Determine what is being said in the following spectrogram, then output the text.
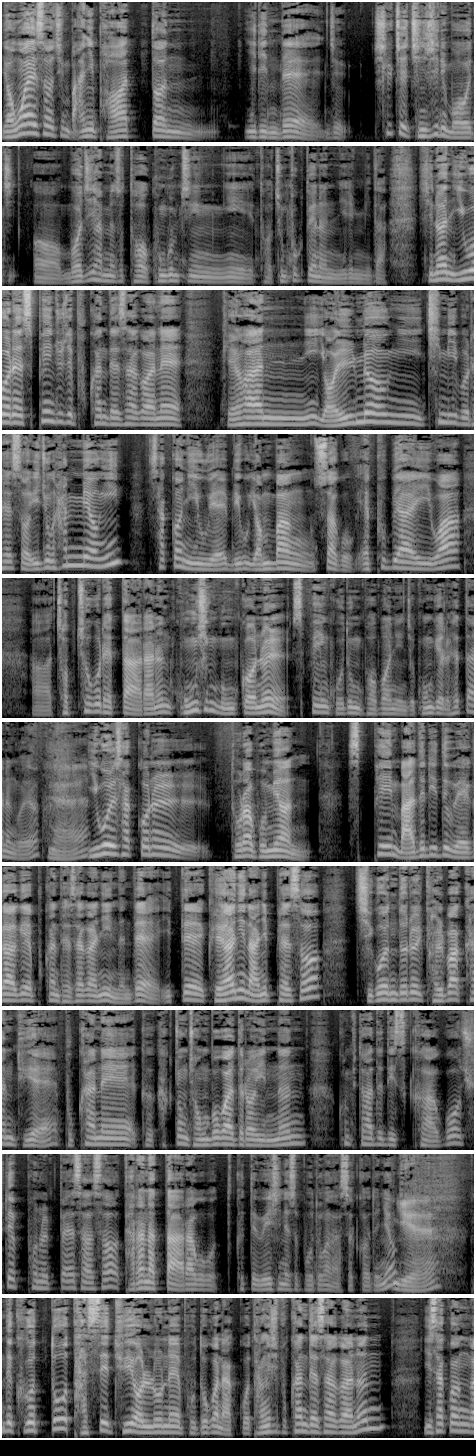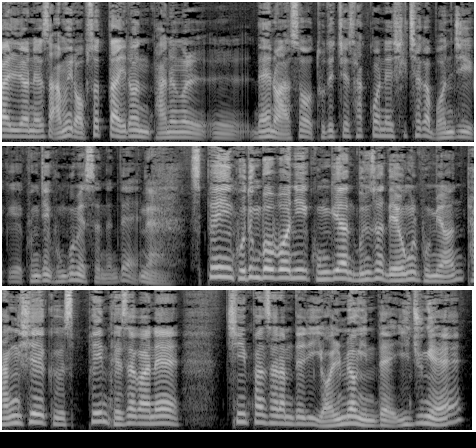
영화에서 지금 많이 봐왔던 일인데 이제 실제 진실이 뭐지 어 뭐지 하면서 더 궁금증이 더 증폭되는 일입니다. 지난 2월에 스페인 주재 북한 대사관에 개환이 10명이 침입을 해서 이중한 명이 사건 이후에 미국 연방 수사국 FBI와 어, 접촉을 했다라는 공식 문건을 스페인 고등 법원이 이제 공개를 했다는 거예요. 네. 2월 사건을 돌아보면 스페인 마드리드 외곽에 북한 대사관이 있는데 이때 괴한이 난입해서 직원들을 결박한 뒤에 북한의 그 각종 정보가 들어있는 컴퓨터 하드디스크하고 휴대폰을 뺏어서 달아났다라고 그때 외신에서 보도가 났었거든요. 예. 근데 그것도 닷새 뒤에 언론에 보도가 났고 당시 북한 대사관은 이 사건 관련해서 아무 일 없었다 이런 반응을 내놔서 도대체 사건의 실체가 뭔지 굉장히 궁금했었는데 네. 스페인 고등법원이 공개한 문서 내용을 보면 당시에 그 스페인 대사관에 침입한 사람들이 10명인데 이 중에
